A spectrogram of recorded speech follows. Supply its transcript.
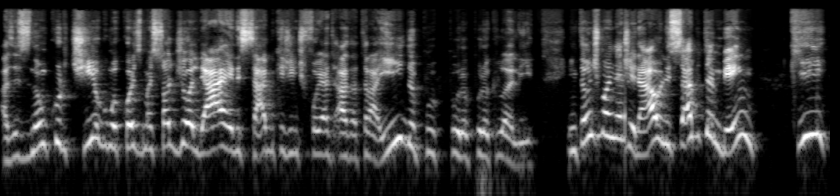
às vezes não curtir alguma coisa, mas só de olhar ele sabe que a gente foi atraído por, por, por aquilo ali. Então, de maneira geral, ele sabe também que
